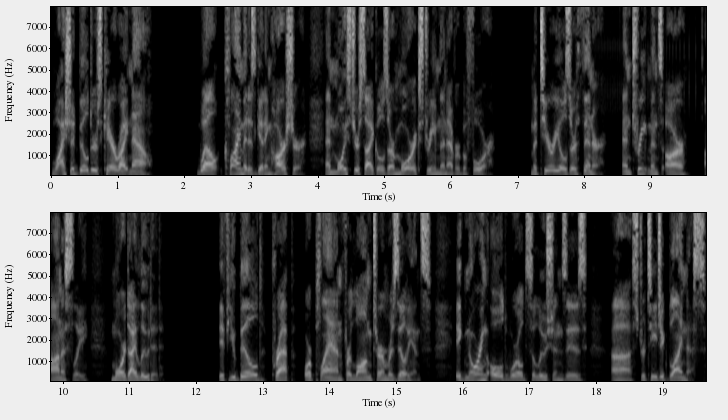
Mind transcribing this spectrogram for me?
Why should builders care right now? Well, climate is getting harsher, and moisture cycles are more extreme than ever before. Materials are thinner, and treatments are, honestly, more diluted. If you build, prep, or plan for long-term resilience, ignoring old-world solutions is, uh, strategic blindness.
